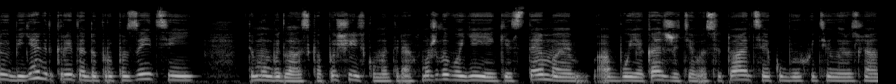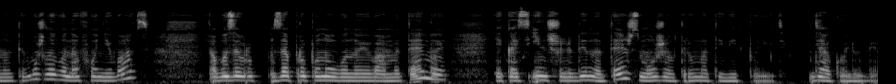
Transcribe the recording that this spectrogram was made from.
Любі, я відкрита до пропозицій, тому, будь ласка, пишіть в коментарях. Можливо, є якісь теми або якась життєва ситуація, яку б ви хотіли розглянути. Можливо, на фоні вас або запропонованої вами теми якась інша людина теж зможе отримати відповідь. Дякую, Любі.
